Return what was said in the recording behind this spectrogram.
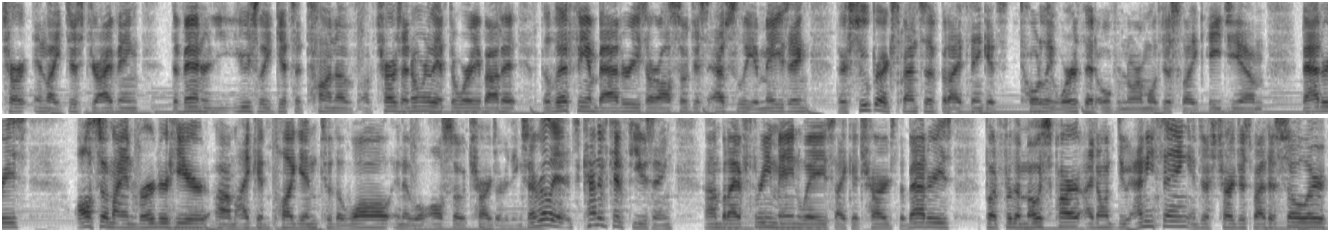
chart and like just driving, the van usually gets a ton of, of charge. I don't really have to worry about it. The lithium batteries are also just absolutely amazing. They're super expensive, but I think it's totally worth it over normal, just like AGM batteries. Also my inverter here, um, I can plug into the wall and it will also charge everything. So really, it's kind of confusing, um, but I have three main ways I could charge the batteries. But for the most part, I don't do anything. It just charges by the solar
